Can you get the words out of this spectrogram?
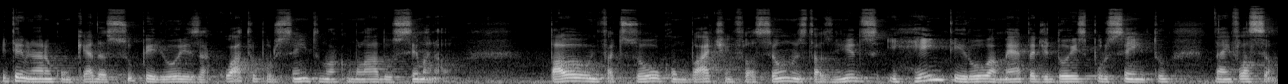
e terminaram com quedas superiores a 4% no acumulado semanal. Powell enfatizou o combate à inflação nos Estados Unidos e reiterou a meta de 2% da inflação,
